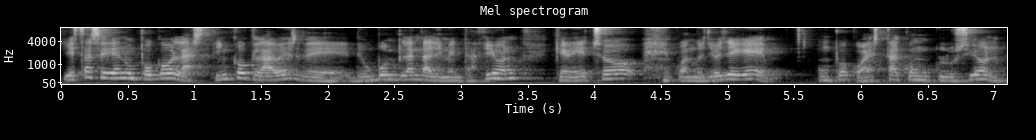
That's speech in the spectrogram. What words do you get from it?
Y estas serían un poco las cinco claves de, de un buen plan de alimentación, que de hecho, cuando yo llegué un poco a esta conclusión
